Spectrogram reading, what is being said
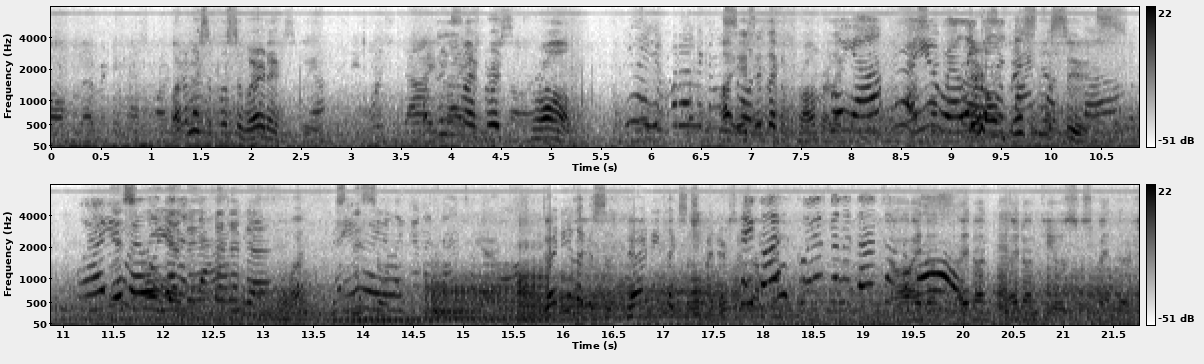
What am I supposed to wear next week? This is my first prom. Yeah, yeah, marami kang Uh, is suot. it like a prom or like? Kuya, are you really They're all gonna dance business suits. ball? Are you Yes, really kuya, gonna ganun dance? talaga. What? Are you Business suit. really gonna dance on Yeah. Do I need like a su- do I need like suspenders or Hey something? guys, Kuya's gonna dance on No, the I ball. don't. I don't. I don't use suspenders.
